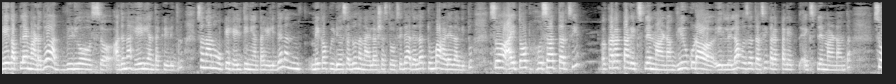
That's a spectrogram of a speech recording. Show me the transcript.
ಹೇಗ್ ಅಪ್ಲೈ ಮಾಡೋದು, ಆ ವಿಡಿಯೋಸ್ ಅದನ್ನ ಹೇಳಿ ಅಂತ ಕೇಳಿದ್ರು. ಸೊ ನಾನು ಓಕೆ ಹೇಳ್ತೀನಿ ಅಂತ ಹೇಳಿದ್ದೆ. ನನ್ನ ಮೇಕಪ್ ವಿಡಿಯೋಸ್ ಅಲ್ಲೂ ನನ್ನ ಐಲಾಶಸ್ ತೋರಿಸಿದೆ ಅದೆಲ್ಲ ತುಂಬಾ ಹಳೇದಾಗಿತ್ತು. ಸೊ ಐ ಥಾಟ್ ಹೊಸ ತರಿಸಿ ಕರೆಕ್ಟ್ ಆಗಿ ಎಕ್ಸ್ಪ್ಲೇನ್ ಮಾಡೋಣ. ಗ್ಲೀವ್ ಕೂಡ ಇರ್ಲಿಲ್ಲ. ಹೊಸ ತರಿಸಿ ಕರೆಕ್ಟ್ ಆಗಿ ಎಕ್ಸ್ಪ್ಲೇನ್ ಮಾಡೋಣ ಅಂತ. ಸೊ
